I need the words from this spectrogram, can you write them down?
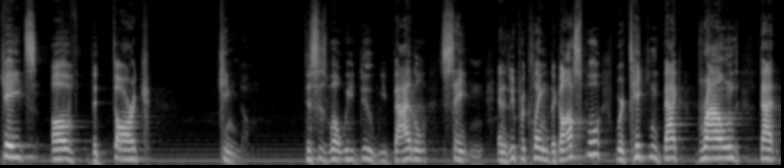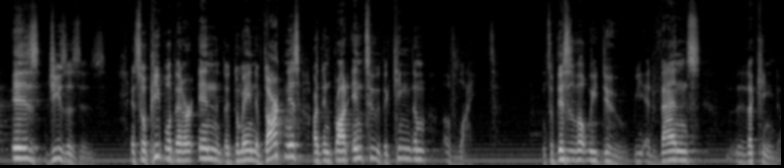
gates of the dark kingdom. This is what we do. We battle Satan. And as we proclaim the gospel, we're taking back ground that is Jesus's. And so people that are in the domain of darkness are then brought into the kingdom of light. And so this is what we do we advance the kingdom.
